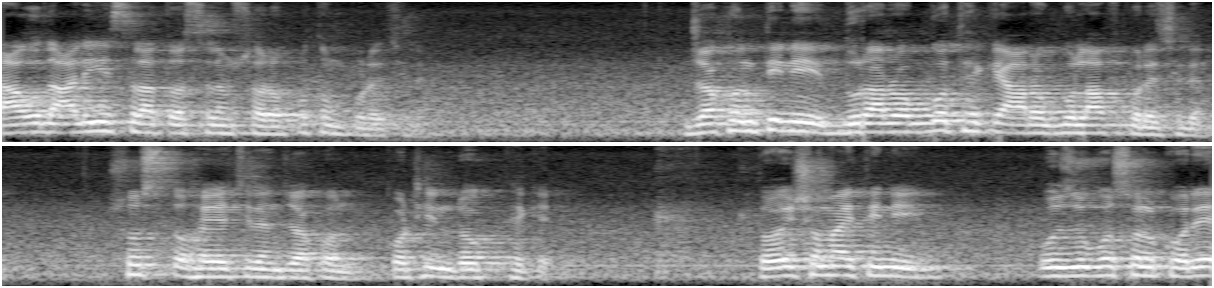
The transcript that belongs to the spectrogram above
দাউদ আলী ইসলাতাম সর্বপ্রথম পড়েছিলেন। যখন তিনি দুরারোগ্য থেকে আরোগ্য লাভ করেছিলেন, সুস্থ হয়েছিলেন যখন কঠিন রোগ থেকে। তো ওই সময় তিনি উজু গোসল করে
